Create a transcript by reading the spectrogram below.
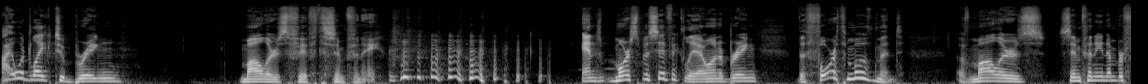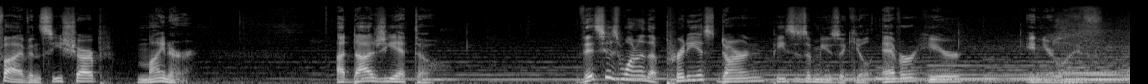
I would like to bring Mahler's Fifth Symphony. and more specifically, I want to bring the fourth movement of Mahler's Symphony Number 5 in C sharp minor. Adagietto. This is one of the prettiest darn pieces of music you'll ever hear in your life.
